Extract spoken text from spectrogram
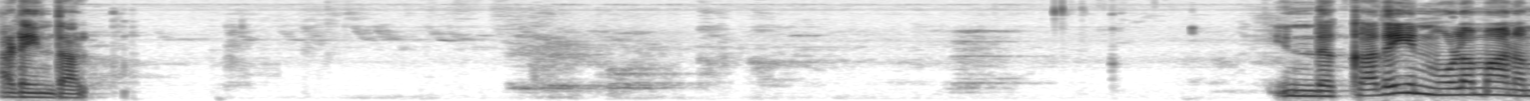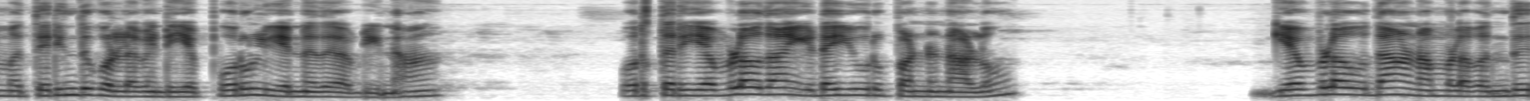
அடைந்தாள். இந்த கதையின் மூலமாக நம்ம தெரிந்து கொள்ள வேண்டிய பொருள் என்னது அப்படின்னா ஒருத்தர் எவ்வளவுதான் இடையூறு பண்ணினாலும் எவ்வளவுதான் நம்மளை வந்து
